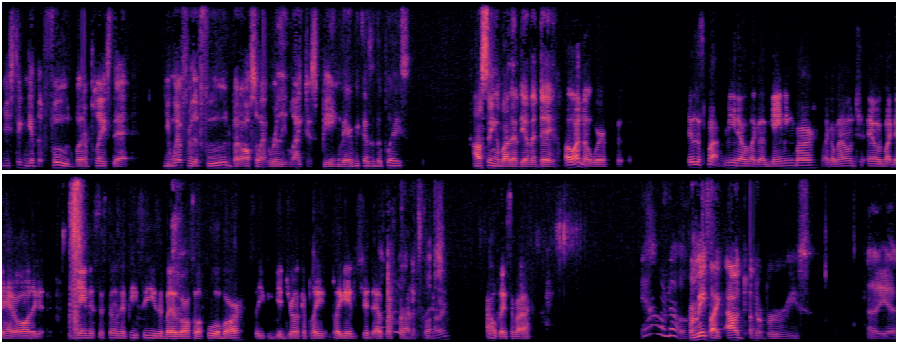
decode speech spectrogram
you still can get the food, but a place that you went for the food, but also like really like just being there because of the place. I was thinking about that the other day. Oh, I know where. It was a spot for me that was like a gaming bar, like a lounge. It was like they had all the gaming systems and PCs, but it was also a full bar, so you could get drunk and play play games and shit. That was my spot. Fun. I hope they survive. Yeah, I don't know. For me, it's like outdoor breweries. Oh yeah.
